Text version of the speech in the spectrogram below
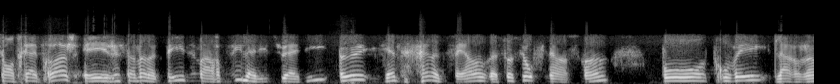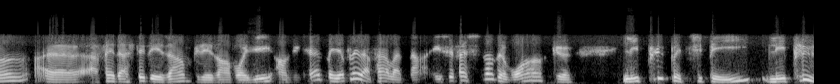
Sont très proches. Et justement, notre pays du mardi, la Lituanie, eux, ils viennent faire une séance de sociofinancement pour trouver de l'argent euh, afin d'acheter des armes puis les envoyer en Ukraine. Mais il y a plein d'affaires là-dedans. Et c'est fascinant de voir que les plus petits pays, les plus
